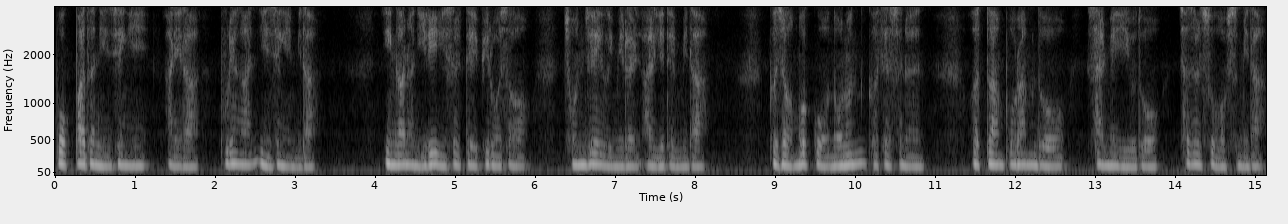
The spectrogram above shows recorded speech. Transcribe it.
복 받은 인생이 아니라 불행한 인생입니다. 인간은 일이 있을 때 비로소 존재의 의미를 알게 됩니다. 그저 먹고 노는 것에서는 어떠한 보람도 삶의 이유도 찾을 수 없습니다.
